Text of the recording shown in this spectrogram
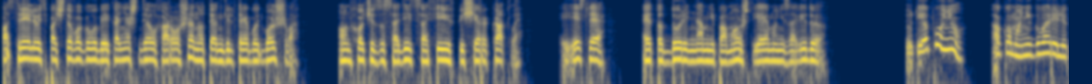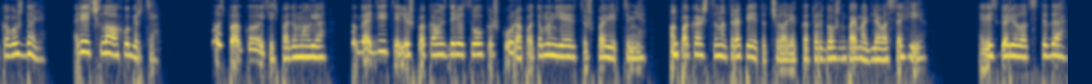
Подстреливать почтовых голубей, конечно, дело хорошее, но Тенгель требует большего. Он хочет засадить Софию в пещеры Катлы. И если этот дурень нам не поможет, я ему не завидую». Тут я понял, о ком они говорили, кого ждали. Речь шла о Хуберте. «Успокойтесь», — подумал я. «Погодите, лишь пока он сдерет с волка шкуру, а потом он явится, уж поверьте мне. Он покажется на тропе, этот человек, который должен поймать для вас Софию». Я весь горел от стыда.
